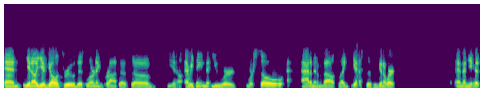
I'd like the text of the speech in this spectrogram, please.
and you know you go through this learning process of you know everything that you were were so adamant about like yes this is going to work. And then you hit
